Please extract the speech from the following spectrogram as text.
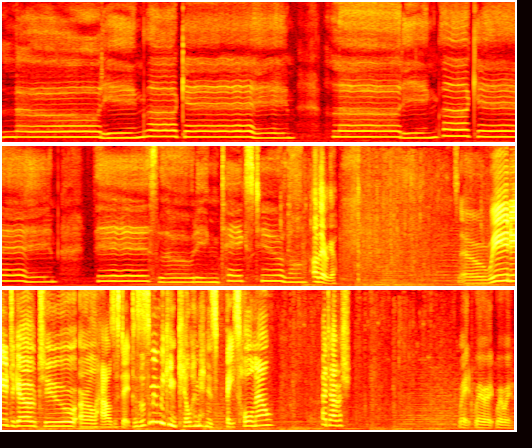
Loading the game. Loading the game. This loading takes too long. Oh, there we go. So we need to go to Earl Howe's estate. Does this mean we can kill him in his face hole now? Hi, Tavish. Wait, wait, wait, wait, wait.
